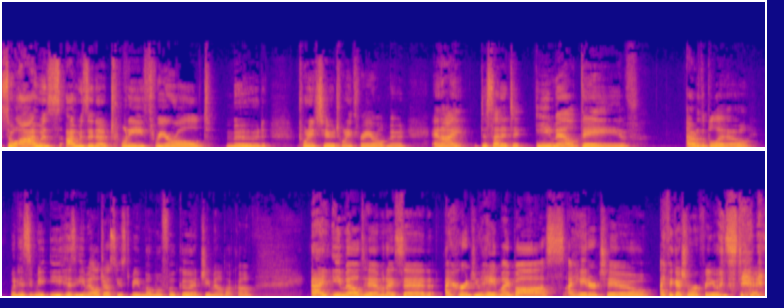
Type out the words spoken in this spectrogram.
So I was I was in a 23 year old mood, 22, 23 year old mood, and I decided to email Dave out of the blue when his his email address used to be momofuku at gmail.com. I emailed him and I said, I heard you hate my boss. I hate her too. I think I should work for you instead.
